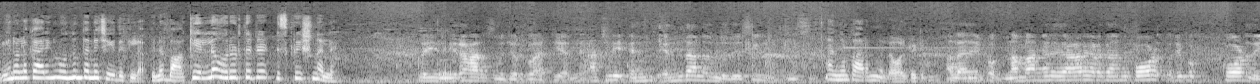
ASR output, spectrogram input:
ഇങ്ങനെയുള്ള കാര്യങ്ങൾ ഒന്നും തന്നെ ചെയ്തിട്ടില്ല. പിന്നെ ബാക്കിയെല്ലാം ഓരോരുത്തരുടെ ഡിസ്ക്രിപ്ഷൻ അല്ലേ? നിരാഹാരം സംബന്ധിച്ച് ക്ലാരിറ്റി ആക്ച്വലി എന്താണ് അതുകൊണ്ട് ഉദ്ദേശിക്കുന്നത് ഞാൻ പറഞ്ഞല്ലോ ഓൾറെഡി അല്ല ഇപ്പൊ നമ്മൾ അങ്ങനെ നിരാഹാരം കിടക്കാൻ കോടതി ഇപ്പൊ കോടതി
